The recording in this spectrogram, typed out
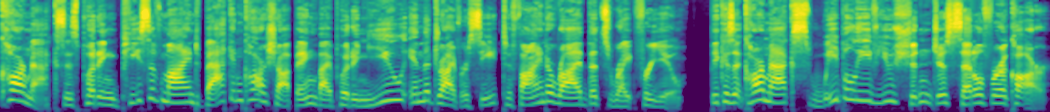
CarMax is putting peace of mind back in car shopping by putting you in the driver's seat to find a ride that's right for you. Because at CarMax, we believe you shouldn't just settle for a car,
